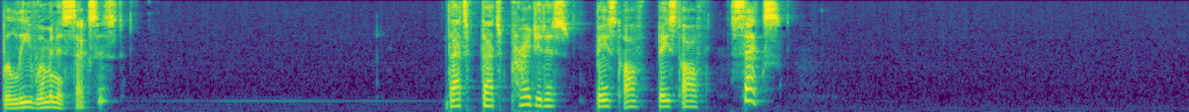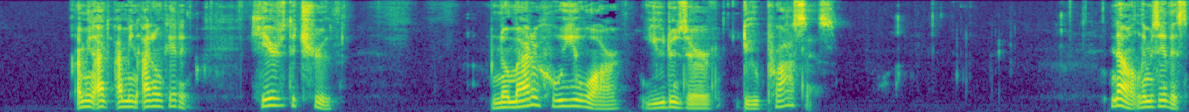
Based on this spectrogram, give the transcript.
believe women is sexist? That's, that's prejudice based off, based off sex. I mean, I, I mean, I don't get it. Here's the truth. No matter who you are, you deserve due process. Now, let me say this.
